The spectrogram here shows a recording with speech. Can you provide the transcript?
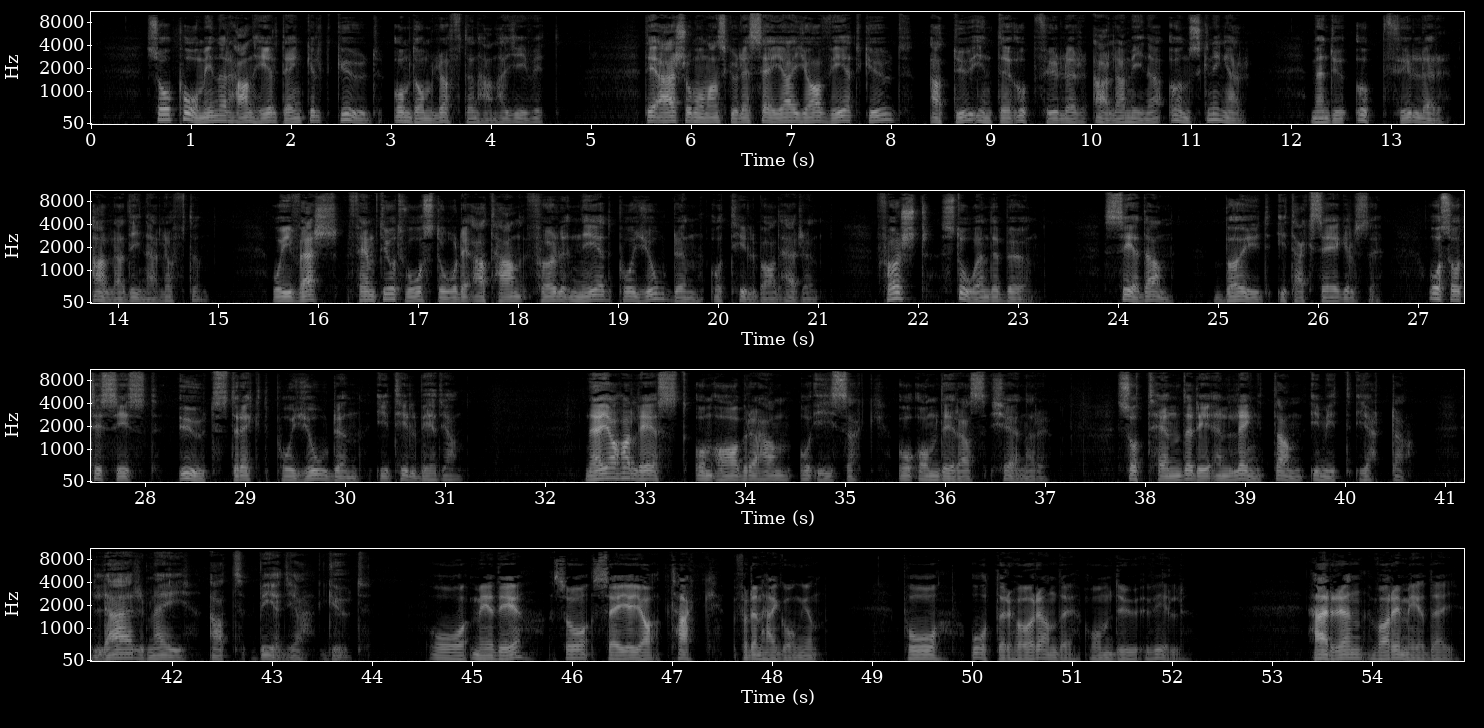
så påminner han helt enkelt Gud om de löften han har givit. Det är som om han skulle säga, jag vet Gud att du inte uppfyller alla mina önskningar, men du uppfyller alla dina löften. Och i vers 52 står det att han föll ned på jorden och tillbad Herren. Först stående bön, sedan böjd i tacksägelse och så till sist utsträckt på jorden i tillbedjan. När jag har läst om Abraham och Isak och om deras tjänare så tänder det en längtan i mitt hjärta. Lär mig att bedja Gud. Och med det så säger jag tack för den här gången. På återhörande om du vill. Herren vare med dig.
